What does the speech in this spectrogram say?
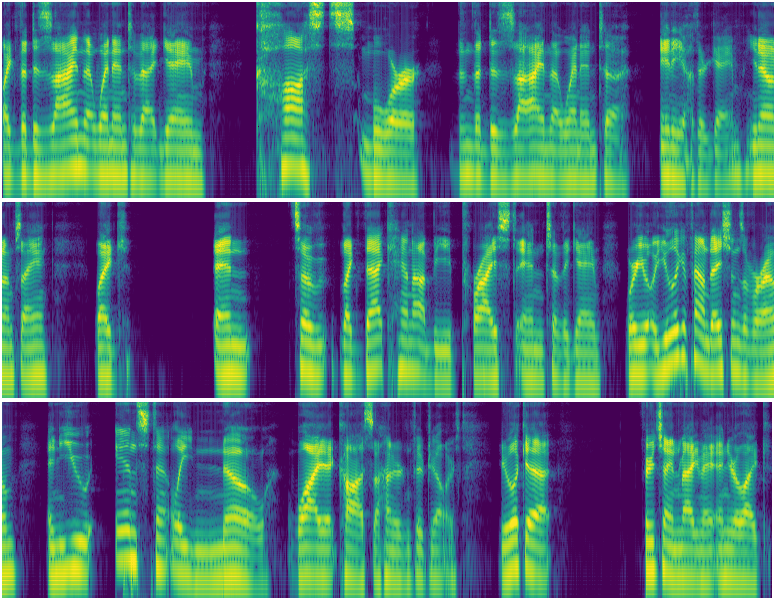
like the design that went into that game costs more than the design that went into any other game. You know what I'm saying? Like and so like that cannot be priced into the game where you you look at Foundations of Rome and you instantly know why it costs $150. You look at Food Chain Magnate and you're like,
